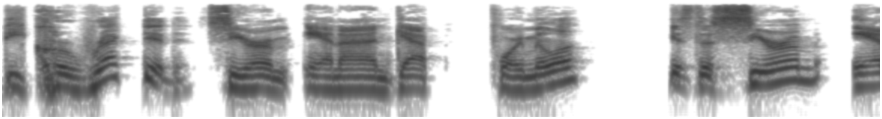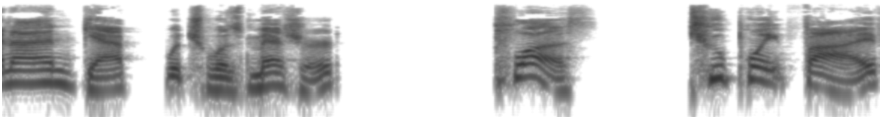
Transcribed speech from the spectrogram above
the corrected serum anion gap formula is the serum anion gap, which was measured, plus 2.5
